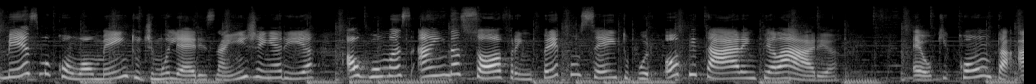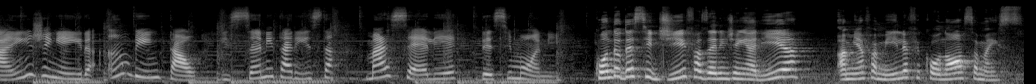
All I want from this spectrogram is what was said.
mesmo com o aumento de mulheres na engenharia, algumas ainda sofrem preconceito por optarem pela área. É o que conta a engenheira ambiental e sanitarista Marcelie De Simone. Quando eu decidi fazer engenharia, a minha família ficou, nossa, mas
